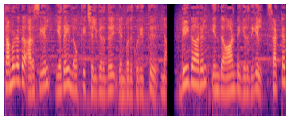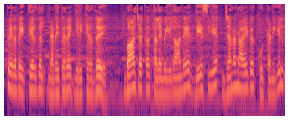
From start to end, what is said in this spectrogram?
தமிழக அரசியல் எதை நோக்கி செல்கிறது என்பது குறித்து பீகாரில் இந்த ஆண்டு இறுதியில் சட்டப்பேரவை தேர்தல் நடைபெற இருக்கிறது. பாஜக தலைமையிலான தேசிய ஜனநாயக கூட்டணியில்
